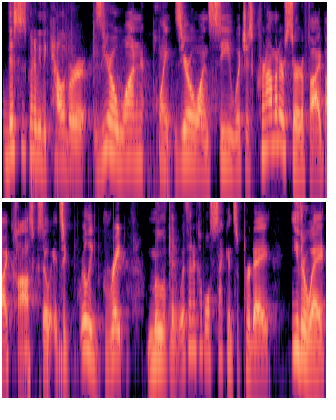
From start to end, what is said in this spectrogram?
this is going to be the caliber 01.01C, which is chronometer certified by COSC. So it's a really great movement within a couple seconds per day, either way.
